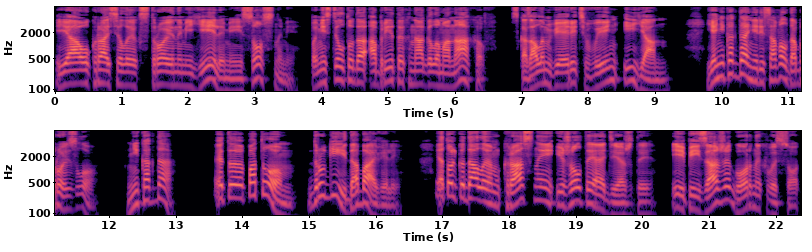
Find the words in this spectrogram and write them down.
Я украсил их стройными елями и соснами, поместил туда обритых наголо монахов, сказал им верить в инь и ян. Я никогда не рисовал добро и зло. Никогда. Это потом другие добавили. Я только дал им красные и желтые одежды, и пейзажи горных высот,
